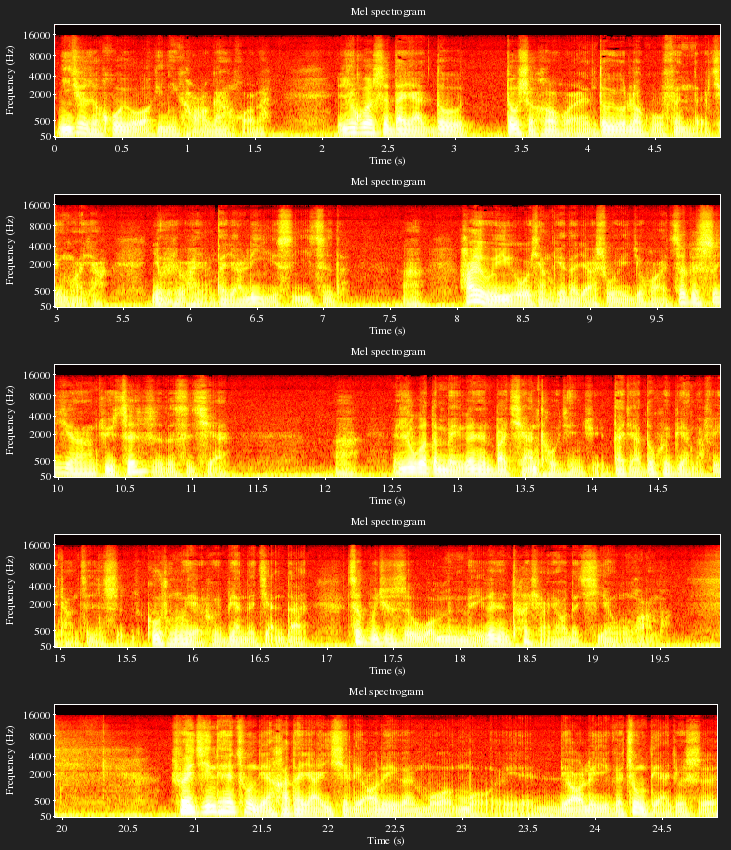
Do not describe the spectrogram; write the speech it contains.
你就是忽悠我，给你好好干活吧。如果是大家都。都是合伙人，都有了股份的情况下，你会发现大家利益是一致的啊。还有一个，我想给大家说一句话：这个世界上最真实的是钱啊。如果的每个人把钱投进去，大家都会变得非常真实，沟通也会变得简单。这不就是我们每个人特想要的企业文化吗？所以今天重点和大家一起聊了一个模模，聊了一个重点，就是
